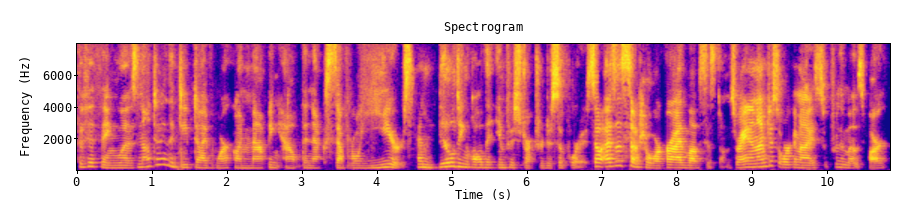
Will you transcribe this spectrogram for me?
the fifth thing was not doing the deep dive work on mapping out the next several years and building all the infrastructure to support it. So, as a social worker, I love systems, right? And I'm just organized for the most part,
